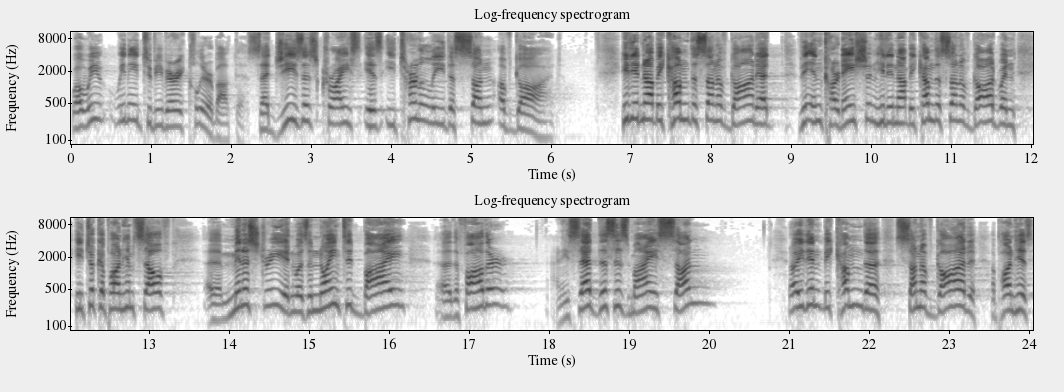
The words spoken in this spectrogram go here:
Well, we, we need to be very clear about this that Jesus Christ is eternally the Son of God. He did not become the Son of God at the incarnation. He did not become the Son of God when he took upon himself uh, ministry and was anointed by uh, the Father. And he said, This is my Son. No, he didn't become the Son of God upon his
